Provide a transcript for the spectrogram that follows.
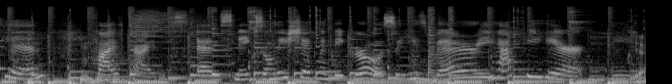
skin Mm-hmm. five times. And snakes only shed when they grow, so he's very happy here. Yeah.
